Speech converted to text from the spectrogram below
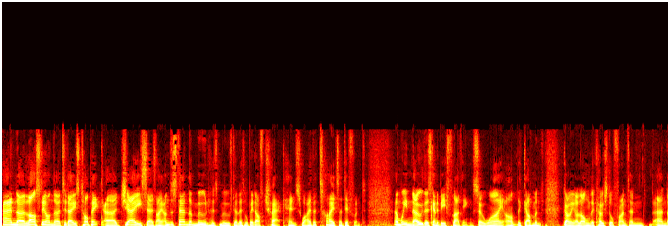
And uh, lastly, on the, today's topic, uh, Jay says, "I understand the moon has moved a little bit off track, hence why the tides are different." And we know there's going to be flooding. So why aren't the government going along the coastal front and and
